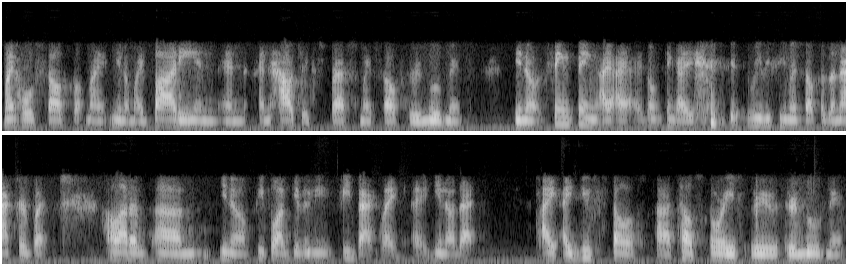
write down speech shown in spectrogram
my whole self, but my you know my body and and and how to express myself through movement. You know, same thing. I I don't think I really see myself as an actor, but a lot of um, you know people have given me feedback like uh, you know that I, I do tell uh, tell stories through through movement,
